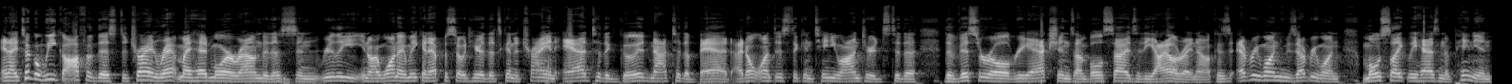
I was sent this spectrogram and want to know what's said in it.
and I took a week off of this to try and wrap my head more around to this. And really, you know, I want to make an episode here that's going to try and add to the good, not to the bad. I don't want this to continue onwards to the the visceral reactions on both sides of the aisle right now, because everyone who's everyone most likely has an opinion.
